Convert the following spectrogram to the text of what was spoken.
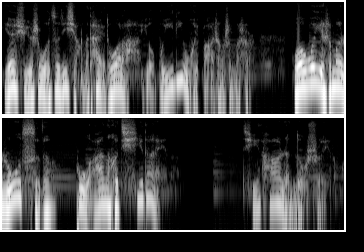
也许是我自己想的太多了，又不一定会发生什么事儿。我为什么如此的不安和期待呢？其他人都睡了吗？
